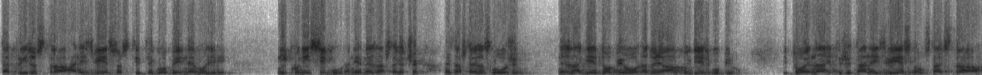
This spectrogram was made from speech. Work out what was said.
taj prizor straha, neizvjesnosti, tegobe i nevolje, niko nije siguran jer ne zna šta ga čeka, ne zna šta je zaslužio, ne zna gdje je dobio na dunjalku, gdje je izgubio. I to je najteže, ta neizvjesnost, taj strah,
